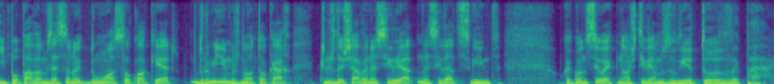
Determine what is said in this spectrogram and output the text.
E poupávamos essa noite de um hostel qualquer, dormíamos no autocarro que nos deixava na cidade, na cidade seguinte. O que aconteceu é que nós tivemos o dia todo epá,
